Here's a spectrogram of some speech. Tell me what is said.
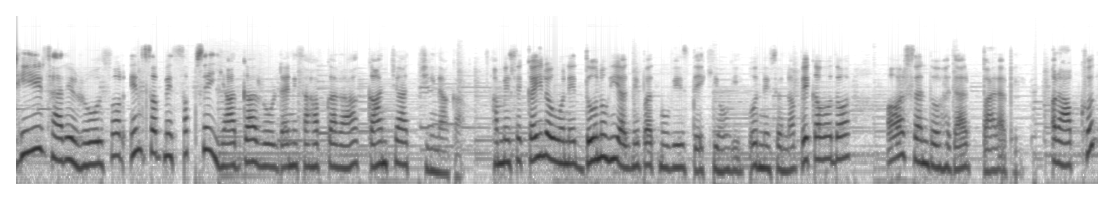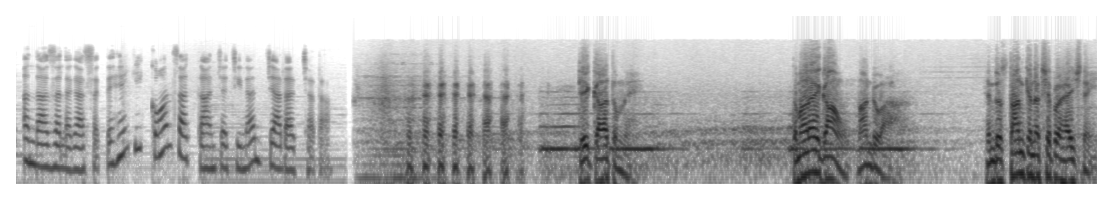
ढेर सारे रोल्स और इन सब में सबसे यादगार रोल डैनी साहब का रहा कांचा चीना का। हमें से कई लोगों ने दोनों ही अग्निपथ मूवीज़ देखी होंगी। 1990 का वो दौर और सन 2012 भी। और आप खुद अंदाज़ा लगा सकते हैं कि कौन सा कांचा चीना ज़्यादा अच्छा था। ठीक कहा तुमने। तुम्हारा ये गाँव, मांडवा, हिंदुस्तान के नक्शे पर है ही नहीं।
